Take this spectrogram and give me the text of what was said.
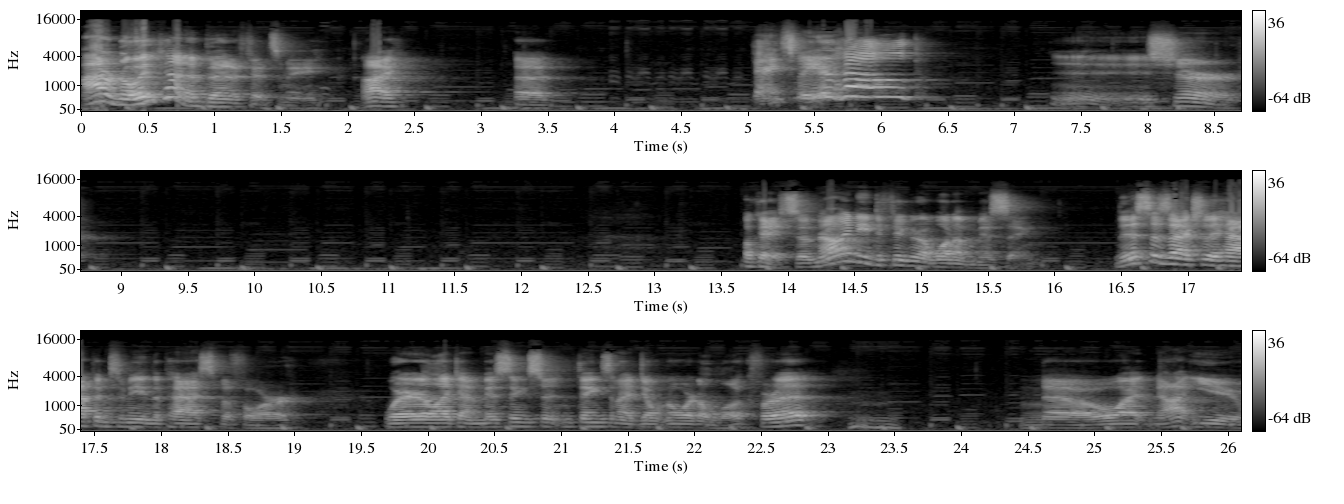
I don't know, it kind of benefits me. Hi. Uh. Thanks for your help. Eh, sure. Okay, so now I need to figure out what I'm missing. This has actually happened to me in the past before, where like I'm missing certain things and I don't know where to look for it. No, I, not you.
